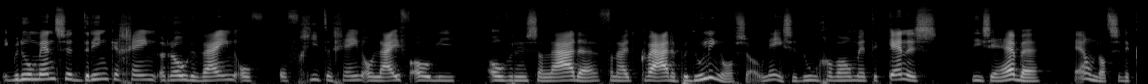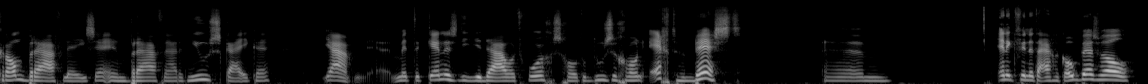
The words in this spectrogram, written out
Ik bedoel, mensen drinken geen rode wijn of, of gieten geen olijfolie over hun salade vanuit kwade bedoelingen of zo. Nee, ze doen gewoon met de kennis die ze hebben, hè, omdat ze de krant braaf lezen en braaf naar het nieuws kijken. Ja, met de kennis die je daar wordt voorgeschoteld, doen ze gewoon echt hun best. Ehm, en ik vind het eigenlijk ook best wel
